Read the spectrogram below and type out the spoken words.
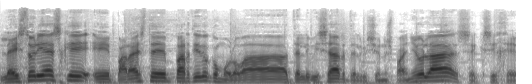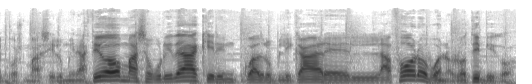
La historia es que eh, para este partido, como lo va a televisar Televisión Española, se exige pues, más iluminación, más seguridad, quieren cuadruplicar el aforo, bueno, lo típico.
